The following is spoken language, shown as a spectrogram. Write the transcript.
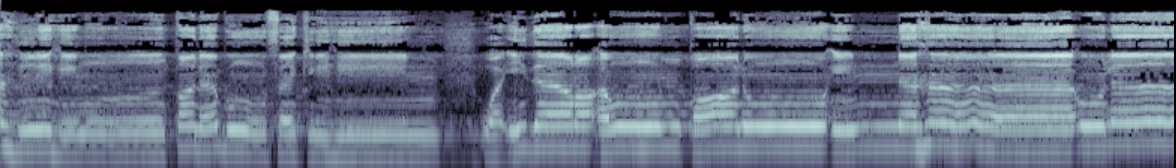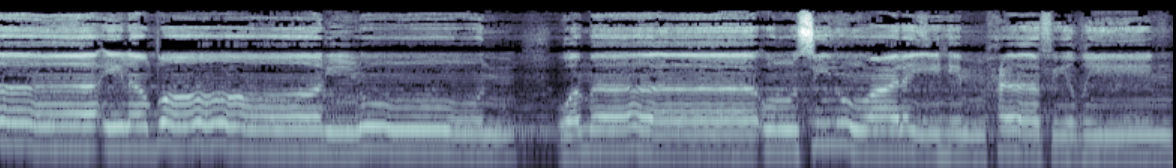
أهلهم انقلبوا فكهين وإذا رأوهم قالوا إن هؤلاء لضالون وما أرسلوا عليهم حافظين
